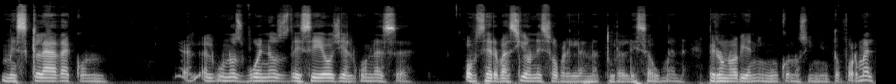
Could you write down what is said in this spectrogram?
mezclada con algunos buenos deseos y algunas ah, observaciones sobre la naturaleza humana, pero no había ningún conocimiento formal.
